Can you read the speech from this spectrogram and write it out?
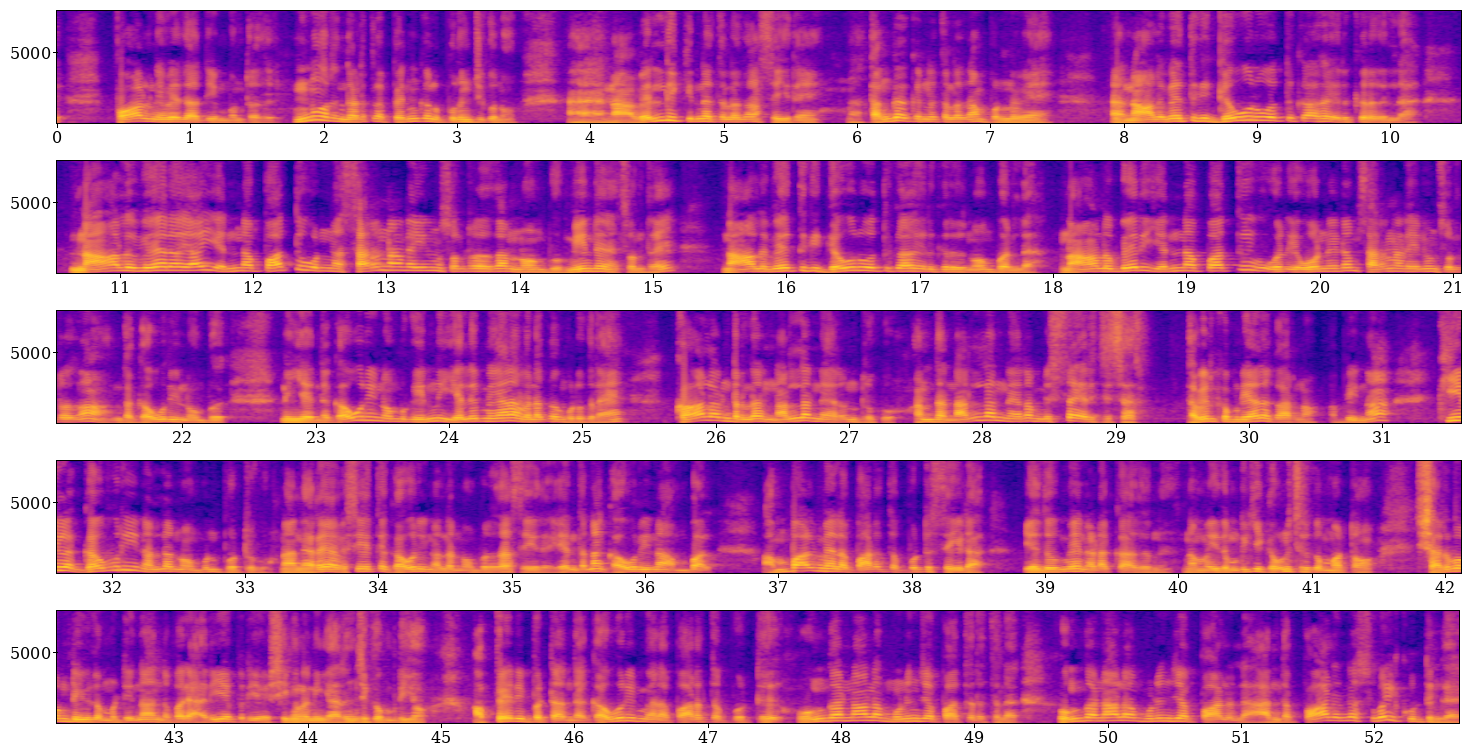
பால் நிவேதாத்தியம் பண்ணுறது இன்னொரு இந்த இடத்துல பெண்கள் புரிஞ்சுக்கணும். நான் வெள்ளி கிண்ணத்தில் தான் செய்கிறேன் நான் தங்க கிண்ணத்தில் தான் பண்ணுவேன். நாலு பேர்த்துக்கு கௌரவத்துக்காக இருக்கிறது இல்லை. நாலு பேரையாய் என்னை பார்த்து உன்னை சரணடைன்னு சொல்கிறது தான் நோன்பு. மீண்டும் சொல்கிறேன் நாலு பேர்த்துக்கு கௌரவத்துக்காக இருக்கிறது நோன்பு அல்ல. நாலு பேர் என்னை பார்த்து ஒரு உன்னிடம் சரணடையணும்னு சொல்கிறது தான் இந்த கௌரி நோன்பு. நீங்கள் இந்த கௌரி நோன்புக்கு இன்னும் எளிமையான விளக்கம் கொடுக்குறேன். காலண்டரில் நல்ல நேரம்னு இருக்கும். அந்த நல்ல நேரம் மிஸ் ஆயிடுச்சு சார் தவிர்க்க முடியாத காரணம் அப்படின்னா கீழே கௌரி நல்ல நோம்புன்னு போட்டிருக்கும். நான் நிறையா விஷயத்தை கௌரி நல்ல நோம்பு தான் செய்கிறேன் ஏந்தனா கௌரினா அம்பாள். அம்பாள் மேலே பாரத்தை போட்டு செய்டா எதுவுமே நடக்காதுன்னு. நம்ம இதை முடிக்க கவனிச்சிருக்க மாட்டோம். சர்வம் டிவியில் மட்டும்தான் அந்த மாதிரி அரிய பெரிய விஷயங்களை நீங்கள் அறிஞ்சிக்க முடியும். அப்பேரிப்பட்ட அந்த கௌரி மேலே பாரத்தை போட்டு உங்களால் முடிஞ்ச பாத்திரத்தில் உங்களால் முடிஞ்ச பாலில் அந்த பாலில் சுவை கூட்டுங்க.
